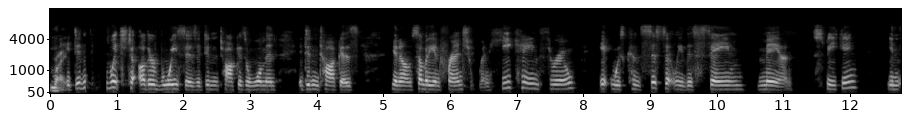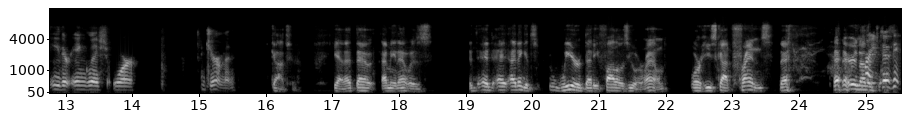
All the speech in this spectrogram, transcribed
Right. It didn't switch to other voices. It didn't talk as a woman. It didn't talk as, you know, somebody in French. When he came through, it was consistently the same man speaking in either English or German. Gotcha. Yeah, that that I mean that was. It, it, I think it's weird that he follows you around, or he's got friends that. that are in other right. Does it?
